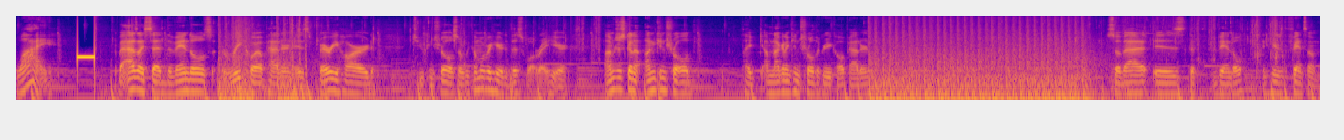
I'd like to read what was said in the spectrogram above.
Why? But as I said, the Vandal's recoil pattern is very hard to control. So if we come over here to this wall right here, I'm just going to uncontrolled, like, I'm not going to control the recoil pattern. So that is the Vandal, and here's the Phantom.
